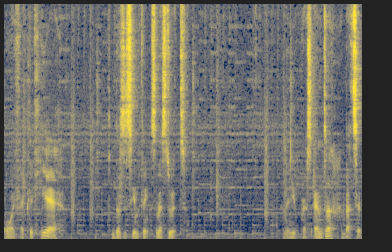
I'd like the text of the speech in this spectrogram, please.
Or if I click here it does the same thing. So let's do it. And then you press enter and that's it.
